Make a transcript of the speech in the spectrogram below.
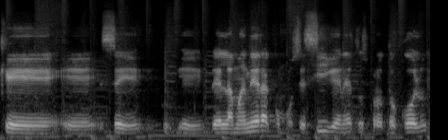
que se, de la manera como se siguen estos protocolos,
